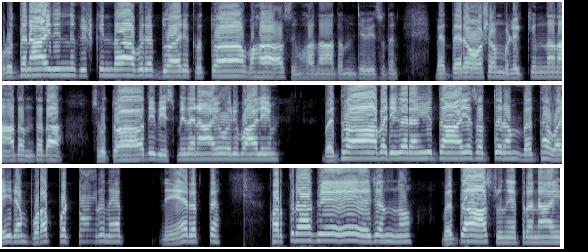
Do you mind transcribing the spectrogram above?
ക്രുദ്ധനായി നിന്ന് കിഷ്കിന്താപുരദ്വാര കൃത്വാ മഹാസിംഹനാദം ജവിസുതൻ ബദ്ധരോഷം വിളിക്കുന്ന നാദം തഥാ ശ്രുത്വാതിവിസ്മിതനായ ഒരു ബാലിയും ബദ്ധ്വാപരികരം യുദ്ധായ സത്വരം ബദ്ധവൈരം പുറപ്പെട്ടോരു നേ നേരത്തെ ഭർത്തൃഗ്രേ ചെന്നു ബദ്ധാശ്രുനേത്രനായി.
